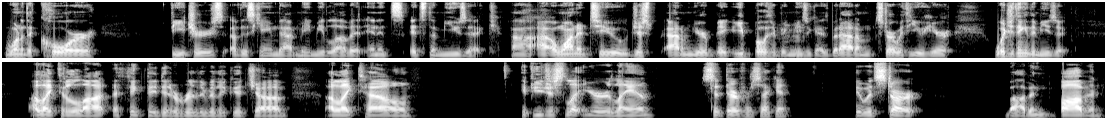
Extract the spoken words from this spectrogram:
one of the core features of this game that made me love it, and it's it's the music. Uh, I wanted to just Adam, you're big. You both are big Mhm. music guys, but Adam, start with you here. What'd you think of the music? I liked it a lot. I think they did a really, really good job. I liked how if you just let your lamb sit there for a second, it would start bobbing, bobbing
